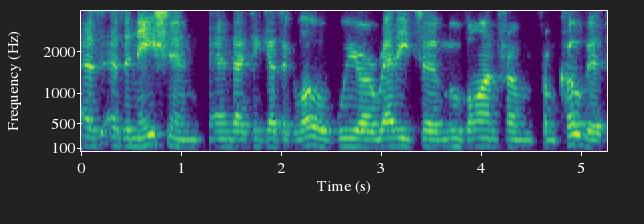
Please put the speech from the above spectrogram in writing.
As, as a nation, and I think as a globe, we are ready to move on from, from COVID.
